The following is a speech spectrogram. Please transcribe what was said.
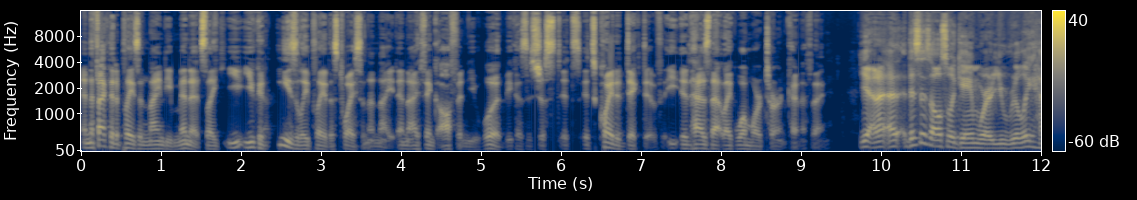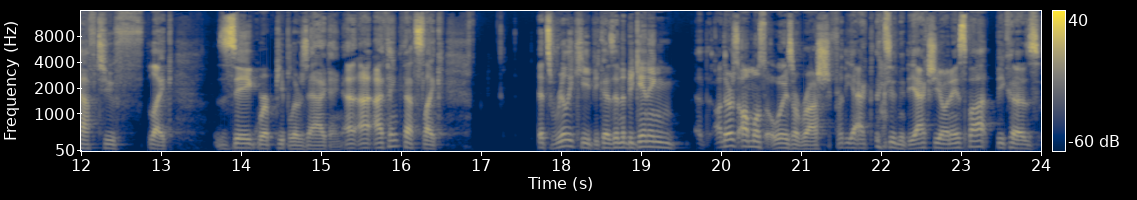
and the fact that it plays in 90 minutes like you, you could easily play this twice in a night and i think often you would because it's just it's it's quite addictive it has that like one more turn kind of thing yeah and I, I, this is also a game where you really have to f- like zig where people are zagging and I, I think that's like it's really key because in the beginning uh, there's almost always a rush for the act excuse me the accione spot because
